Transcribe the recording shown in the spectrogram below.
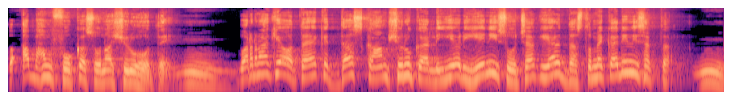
तो अब हम फोकस होना शुरू होते हैं। वरना क्या होता है कि दस काम शुरू कर लिए और ये नहीं सोचा कि यार दस तो मैं कर ही नहीं सकता। हम्म।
